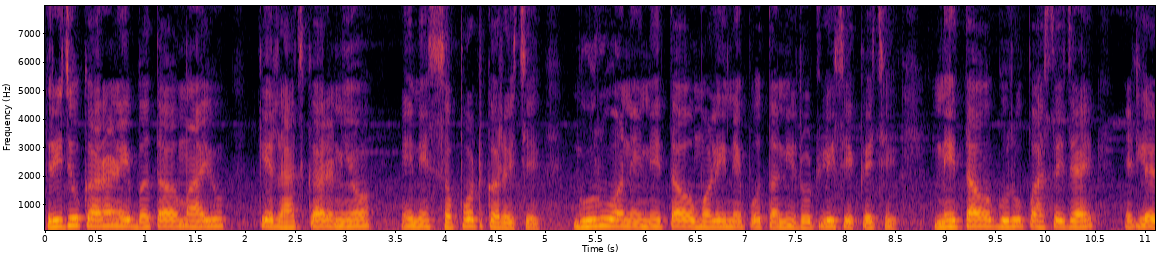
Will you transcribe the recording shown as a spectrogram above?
ત્રીજું કારણ એ બતાવવામાં આવ્યું કે રાજકારણીઓ એને સપોર્ટ કરે છે. ગુરુ અને નેતાઓ મળીને પોતાની રોટલી શેકે છે. નેતાઓ ગુરુ પાસે જાય એટલે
